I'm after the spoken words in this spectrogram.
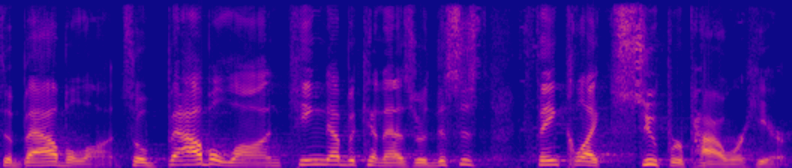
to Babylon. So, Babylon, King Nebuchadnezzar, this is, think like superpower here.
